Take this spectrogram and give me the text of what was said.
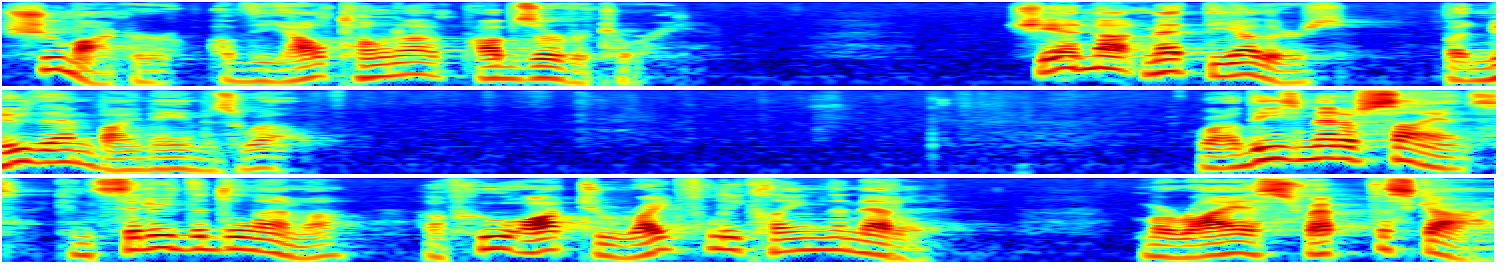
Schumacher of the Altona Observatory. She had not met the others, but knew them by name as well. While these men of science considered the dilemma of who ought to rightfully claim the medal, Maria swept the sky.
